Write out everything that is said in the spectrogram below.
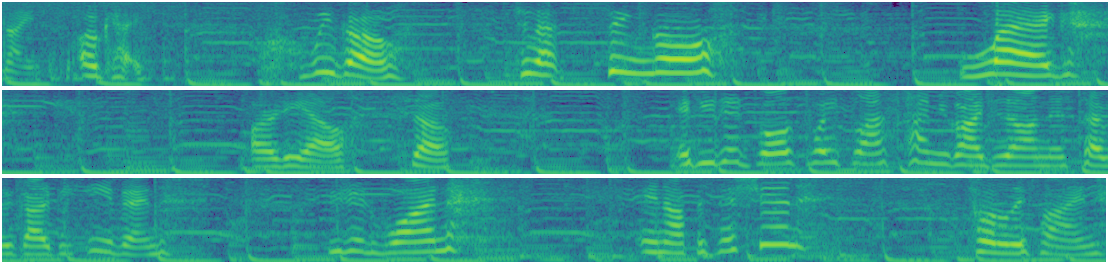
Nice, okay. We go to that single leg RDL. So if you did both weights last time, you gotta do that on this side, we gotta be even. You did one in opposition, totally fine.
